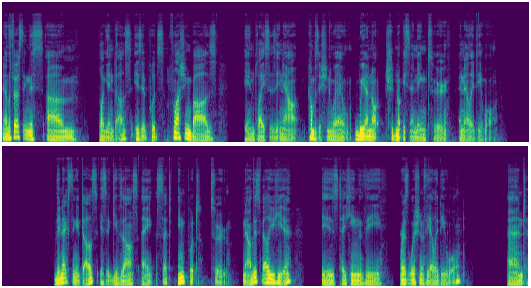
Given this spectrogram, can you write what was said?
Now the first thing this um, plugin does is it puts flashing bars in places in our composition where we are not should not be sending to an LED wall. The next thing it does is it gives us a set input to. Now this value here is taking the resolution of the LED wall and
